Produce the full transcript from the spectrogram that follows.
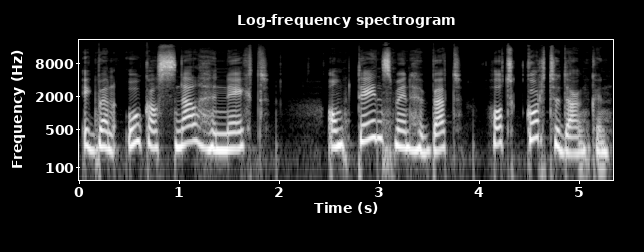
Ik ben ook al snel geneigd om tijdens mijn gebed God kort te danken.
